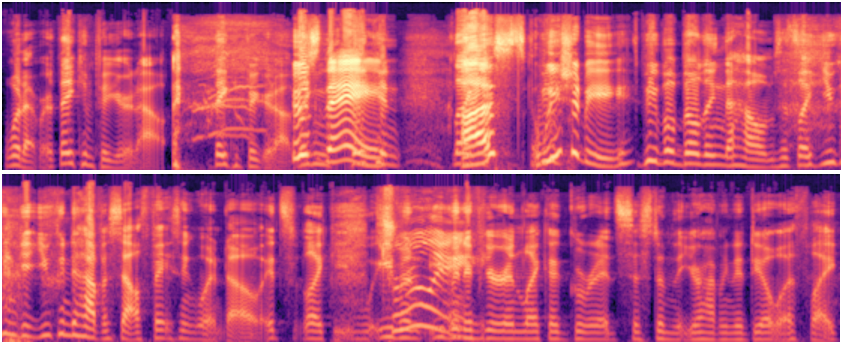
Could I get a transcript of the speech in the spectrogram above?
Whatever they can figure it out. They can figure it out. Who's can, they? can, like, us. We should be. people building the homes. It's like you can get you can have a south facing window. It's like even even if you're in like a grid system that you're having to deal with, like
